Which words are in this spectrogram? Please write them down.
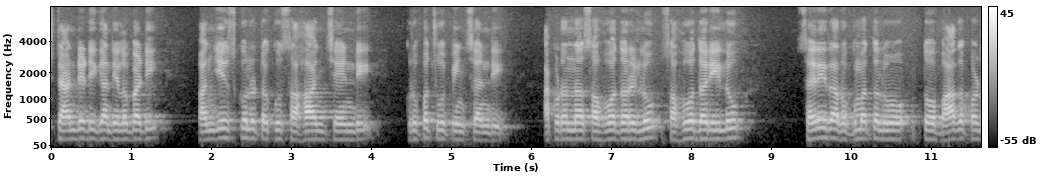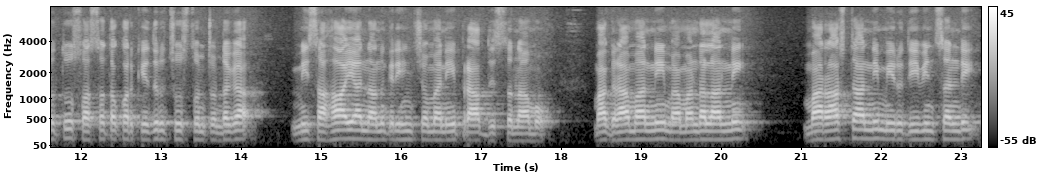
స్టాండర్డ్గా నిలబడి పనిచేసుకున్నటకు సహాయం చేయండి కృప చూపించండి. అక్కడున్న సహోదరులు సహోదరీలు శరీర రుగ్మతలతో బాధపడుతూ స్వస్థత కొరకు ఎదురు చూస్తుంటుండగా మీ సహాయాన్ని అనుగ్రహించమని ప్రార్థిస్తున్నాము. మా గ్రామాన్ని మా మండలాన్ని మా రాష్ట్రాన్ని మీరు దీవించండి.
